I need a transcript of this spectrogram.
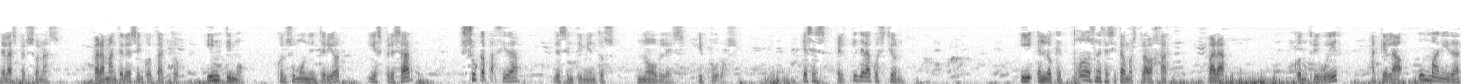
de las personas para mantenerse en contacto íntimo con su mundo interior y expresar su capacidad de sentimientos nobles y puros. Ese es el kit de la cuestión y en lo que todos necesitamos trabajar para contribuir a que la humanidad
